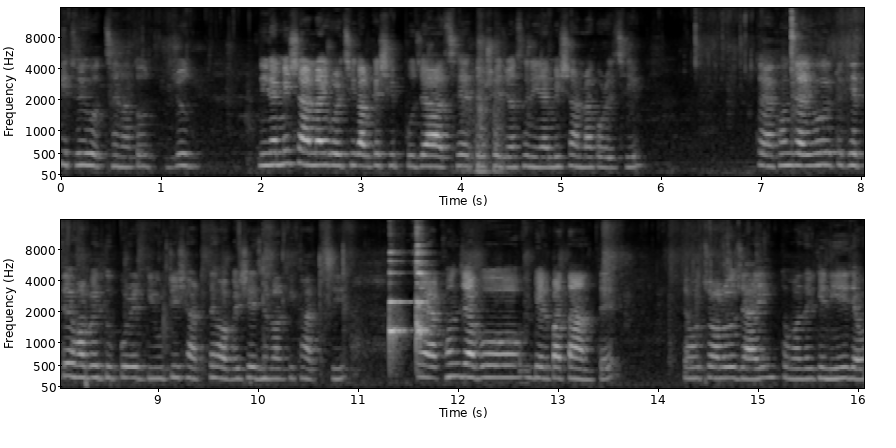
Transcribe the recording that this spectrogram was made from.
কিছুই হচ্ছে না। তো নিরামিষ রান্নাই করেছি, কালকে শিব পূজা আছে, তো সেই জন্য নিরামিষ রান্না করেছি। তো এখন যাই হোক, একটু খেতে হবে, দুপুরে ডিউটি সারতে হবে, সেই জন্য আর কি খাচ্ছি। তো এখন যাব বেলপাতা আনতে। তো চলো যাই, তোমাদেরকে নিয়ে যাব।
